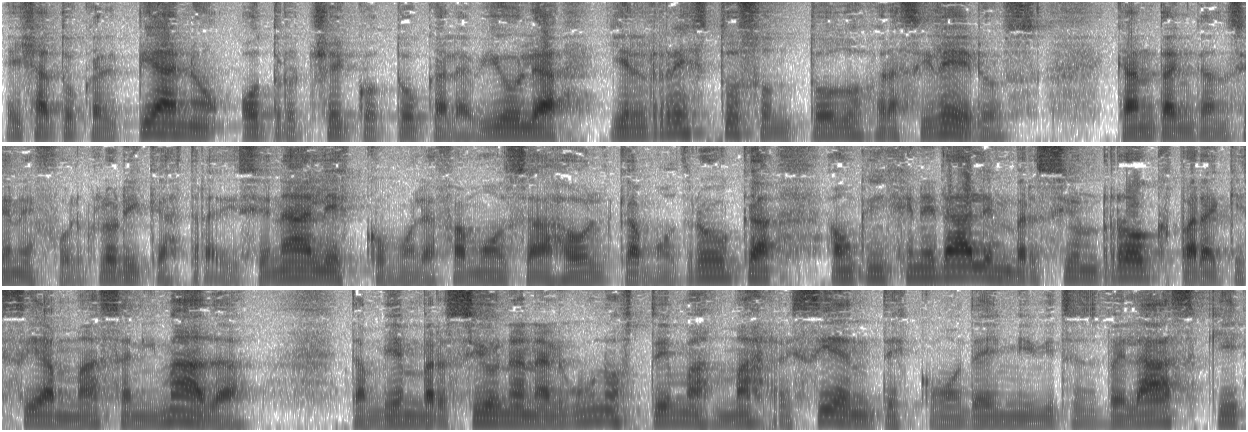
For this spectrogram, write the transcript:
Ella toca el piano, otro checo toca la viola y el resto son todos brasileros. Cantan canciones folclóricas tradicionales como la famosa Holka Modroka, aunque en general en versión rock para que sea más animada. También versionan algunos temas más recientes como Dami Vitz Velaski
